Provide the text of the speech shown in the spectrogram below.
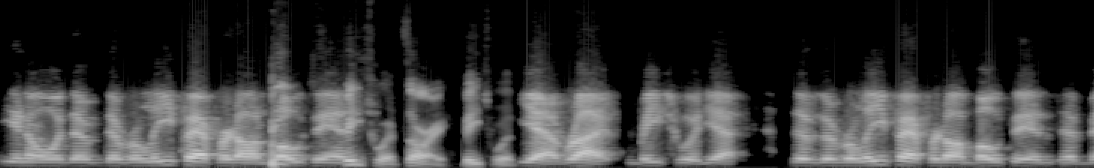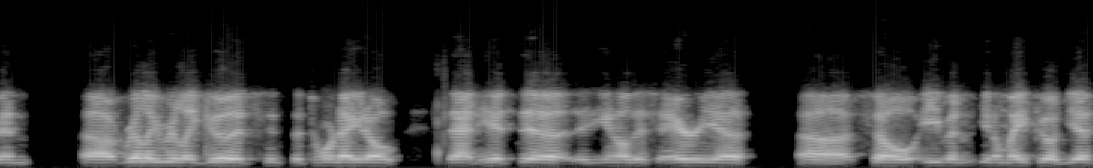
you know, the the relief effort on Beach, both ends. Beechwood, sorry, Beechwood. Yeah, right, Beechwood. Yeah, the the relief effort on both ends have been uh, really really good since the tornado that hit the you know this area. Uh, so even you know Mayfield, yes,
